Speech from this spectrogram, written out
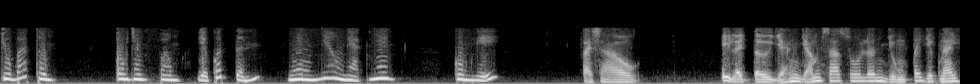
chu bá thông. Âu dương phong và quách tỉnh nhìn nhau ngạc nhiên cùng nghĩ tại sao y lại từ dạng giảm xa xôi lên dùng tay giật này?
